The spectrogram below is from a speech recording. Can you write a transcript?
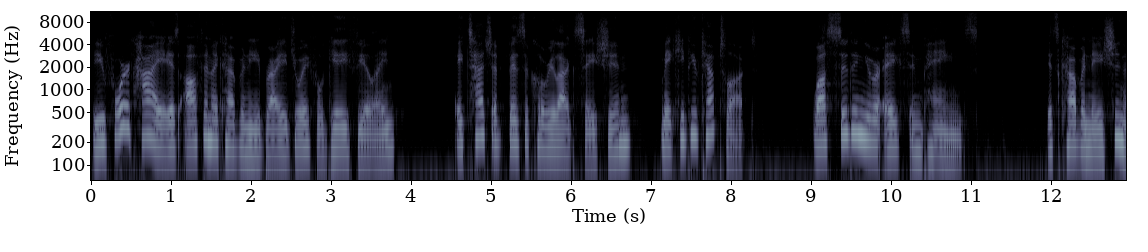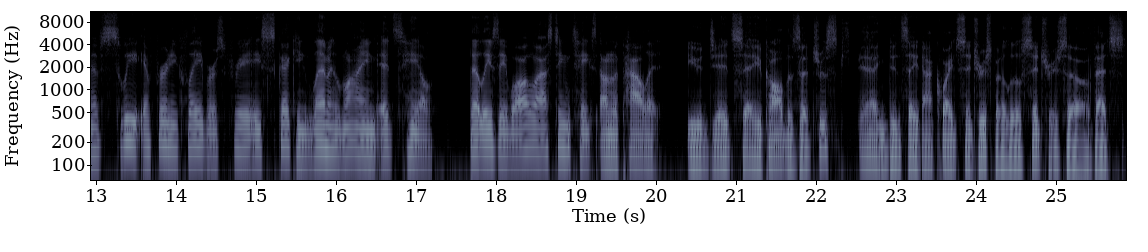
The euphoric high is often accompanied by a joyful, giddy feeling. A touch of physical relaxation may keep you kept locked while soothing your aches and pains. Its combination of sweet and fruity flavors create a skunky lemon lime exhale that leaves a long-lasting taste on the palate. You did say called the citrus. Yeah, you did say not quite citrus, but a little citrus. So that's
